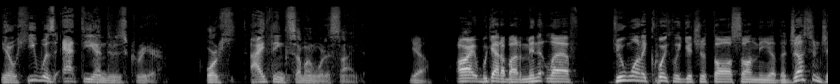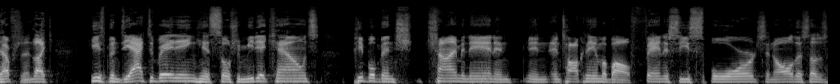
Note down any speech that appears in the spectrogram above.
You know, he was at the end of his career, or he, I think someone would have signed him. Yeah. All right, we got about a minute left. Do want to quickly get your thoughts on the uh, the Justin Jefferson? Like he's been deactivating his social media accounts. People been ch- chiming in and, and and talking to him about fantasy sports and all this other.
